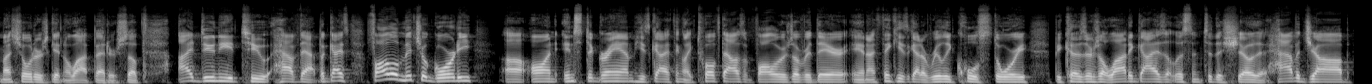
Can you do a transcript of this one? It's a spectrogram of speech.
My shoulder is getting a lot better. So I do need to have that. But guys, follow Mitchell Gordy uh, on Instagram. He's got, I think, like 12,000 followers over there. And I think he's got a really cool story because there's a lot of guys that listen to the show that have a job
